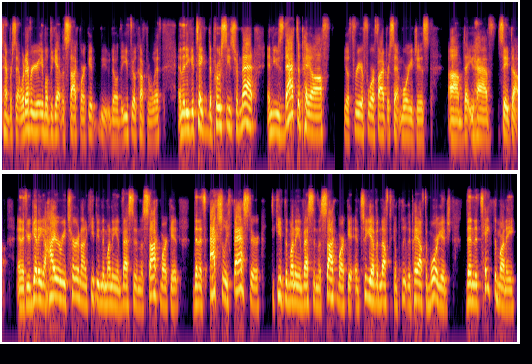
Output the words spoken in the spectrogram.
10%, whatever you're able to get in the stock market, you know, that you feel comfortable with. And then you could take the proceeds from that and use that to pay off, you know, three or four or 5% mortgages um, that you have saved up. And if you're getting a higher return on keeping the money invested in the stock market, then it's actually faster to keep the money invested in the stock market until you have enough to completely pay off the mortgage than to take the money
